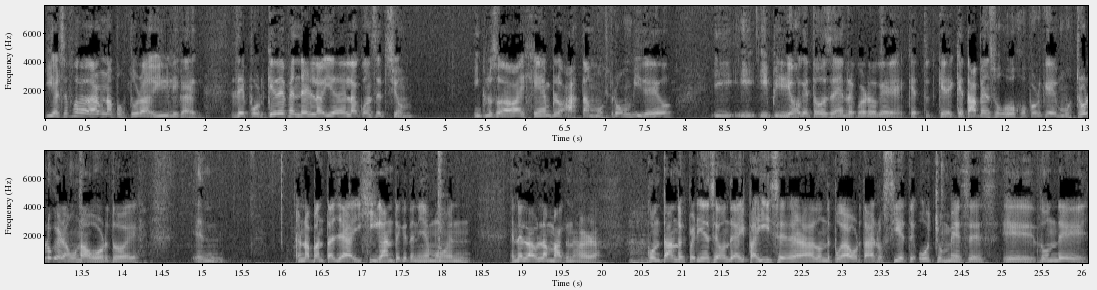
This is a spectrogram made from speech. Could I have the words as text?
y él se fue a dar una postura bíblica de por qué defender la vida de la concepción incluso daba ejemplos hasta mostró un video y, y, pidió que todos se den recuerdo que, que, tapen sus ojos porque mostró lo que era un aborto eh, en, una pantalla ahí gigante que teníamos en, en el aula magna, contando experiencias donde hay países donde puede abortar a los 7, 8 meses, eh, donde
